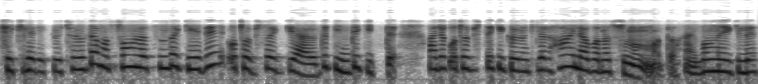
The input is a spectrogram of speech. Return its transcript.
çekilerek götürüldü ama sonrasında geri otobüse geldi bindi gitti. Ancak otobüsteki görüntüler hala bana sunulmadı. Yani bununla ilgili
